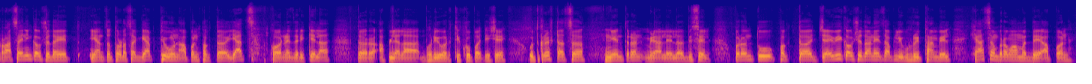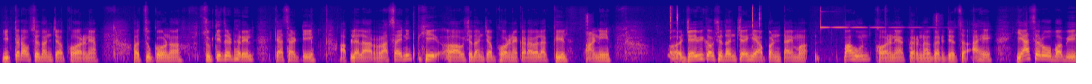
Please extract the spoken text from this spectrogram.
रासायनिक औषधं आहेत यांचा थोडासा गॅप ठेवून आपण फक्त याच फवारण्या जरी केला तर आपल्याला भुरीवरती खूप अतिशय उत्कृष्ट असं नियंत्रण मिळालेलं दिसेल. परंतु फक्त जैविक औषधानेच आपली भुरी थांबेल ह्या संभ्रमामध्ये आपण इतर औषधांच्या फवारण्या चुकवणं चुकीचं ठरेल. त्यासाठी आपल्याला रासायनिक ही औषधांच्या फवारण्या कराव्या लागतील आणि जैविक औषधांच्याही आपण टाईम पाहून फवारण्या करणं गरजेचं आहे. या सर्व बाबी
